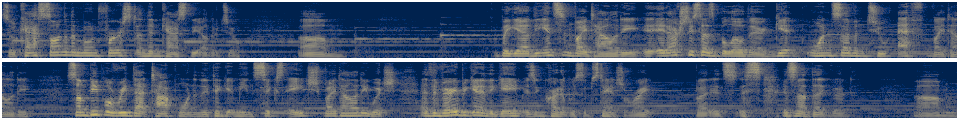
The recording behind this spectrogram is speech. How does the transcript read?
So cast Song of the Moon first and then cast the other two. Um, but yeah, the instant vitality, it, it actually says below there, get 172F vitality. Some people read that top one and they think it means 6H vitality, which at the very beginning of the game is incredibly substantial, right? but it's it's it's not that good. Um,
